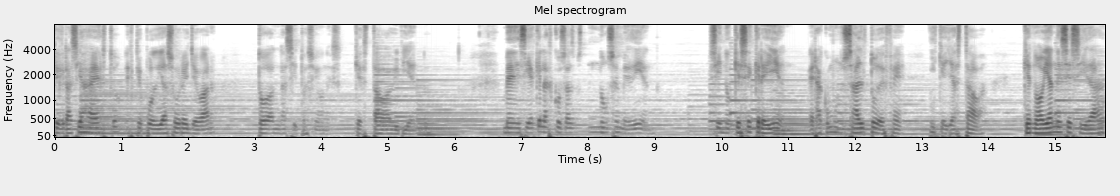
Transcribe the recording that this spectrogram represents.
que gracias a esto es que podía sobrellevar todas las situaciones que estaba viviendo. Me decía que las cosas no se medían, sino que se creían. Era como un salto de fe y que ya estaba. Que no había necesidad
